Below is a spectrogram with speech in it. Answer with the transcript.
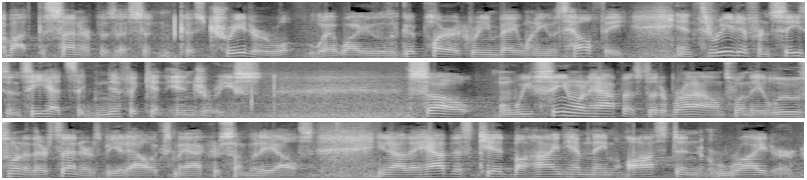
about the center position because Tretter, while he was a good player at Green Bay when he was healthy, in three different seasons he had significant injuries. So when we've seen what happens to the Browns when they lose one of their centers, be it Alex Mack or somebody else. You know, they have this kid behind him named Austin Reiter.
